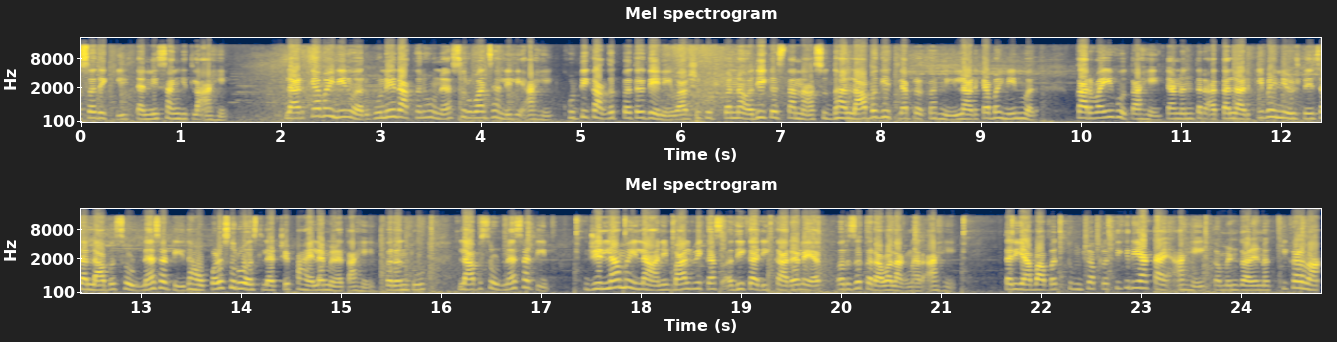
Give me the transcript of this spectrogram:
असं देखील त्यांनी सांगितलं आहे. लाडक्या बहिणींवर गुन्हे दाखल होण्यास सुरुवात झालेली आहे. खोटी कागदपत्रे देणे वार्षिक उत्पन्न अधिक असताना सुद्धा लाभ घेतल्याप्रकरणी लाडक्या बहिणींवर कारवाई होत आहे. त्यानंतर आता लाडकी बहीण योजनेचा लाभ सोडण्यासाठी धावपळ सुरू असल्याचे पाहायला मिळत आहे. परंतु लाभ सोडण्यासाठी जिल्हा महिला आणि बाल विकास अधिकारी कार्यालयात अर्ज करावा लागणार आहे. तर याबाबत तुमच्या प्रतिक्रिया काय आहे कमेंटद्वारे नक्की कळवा.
